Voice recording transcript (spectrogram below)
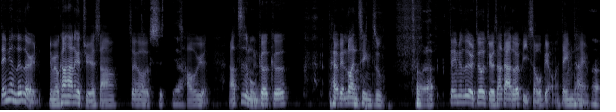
Damian Lillard，有没有看到他那个绝杀？最后是超远，然后字母哥哥在那边乱庆祝，怎么了？Damian Lillard 最后绝杀，大家都会比手表嘛，Dame Time，嗯，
